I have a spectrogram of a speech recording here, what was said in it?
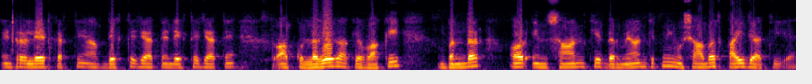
انٹرلیٹ کرتے ہیں، آپ دیکھتے جاتے ہیں، دیکھتے جاتے ہیں، تو آپ کو لگے گا کہ واقعی بندر اور انسان کے درمیان کتنی مشابت پائی جاتی ہے۔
